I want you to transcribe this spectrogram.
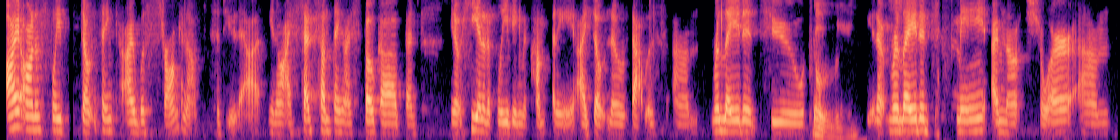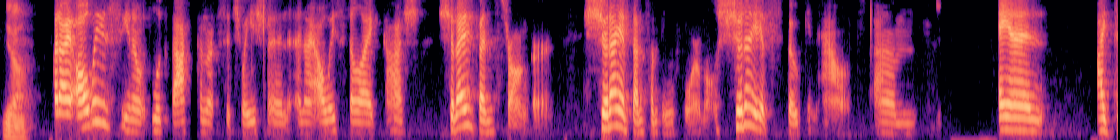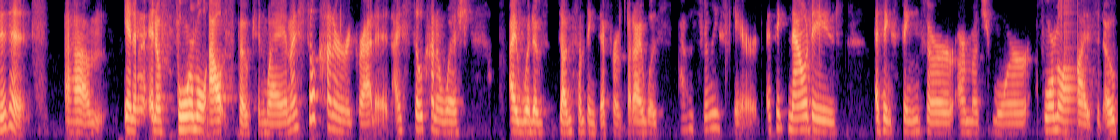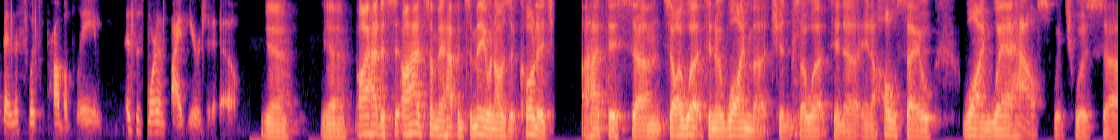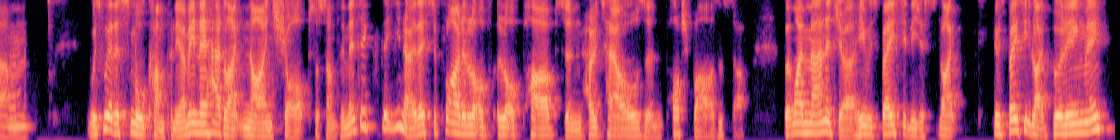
I honestly don't think I was strong enough to do that. You know, I said something, I spoke up, and you know, he ended up leaving the company. I don't know if that was um, related to probably you know related to me. I'm not sure. Um, yeah. but I always, you know, look back on that situation and I always feel like, gosh, should I have been stronger? Should I have done something formal? Should I have spoken out? Um, and I didn't um, in a in a formal, outspoken way, and I still kind of regret it. I still kind of wish I would have done something different, but I was I was really scared. I think nowadays, I think things are are much more formalized and open. This was probably this was more than five years ago. Yeah, yeah. I had a I had something happen to me when I was at college. I had this. Um, so I worked in a wine merchant. So I worked in a in a wholesale wine warehouse, which was um, was with a small company. I mean, they had like nine shops or something. They did, they, you know, they supplied a lot of a lot of pubs and hotels and posh bars and stuff. But my manager, he was basically just like he was basically like bullying me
